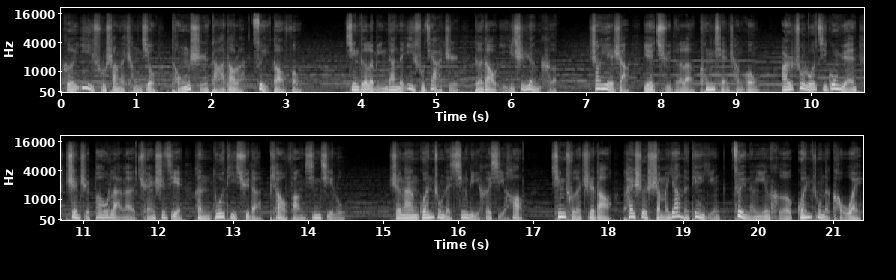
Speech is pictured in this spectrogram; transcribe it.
和艺术上的成就同时达到了最高峰。《辛德勒名单》的艺术价值得到一致认可，商业上也取得了空前成功。而《侏罗纪公园》甚至包揽了全世界很多地区的票房新纪录。深谙观众的心理和喜好。清楚的知道拍摄什么样的电影最能迎合观众的口味。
